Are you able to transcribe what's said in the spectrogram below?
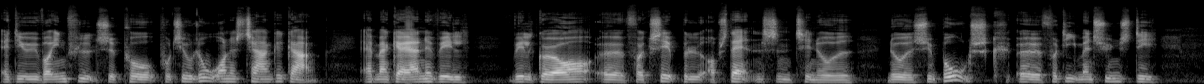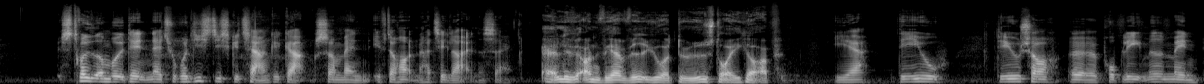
at det øver indflydelse på, på teologernes tankegang, at man gerne vil, vil gøre øh, for eksempel opstandelsen til noget, noget symbolsk, øh, fordi man synes, det strider mod den naturalistiske tankegang, som man efterhånden har tilegnet sig. Alle og enhver ved jo, at døde står ikke op. Ja, det er jo, det er jo så øh, problemet, men,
